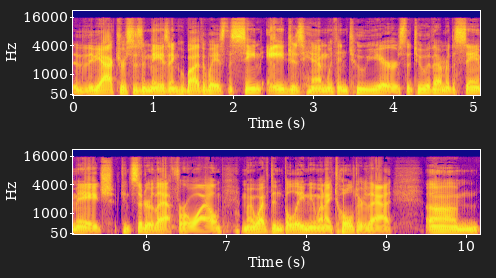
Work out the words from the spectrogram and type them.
the actress is amazing, who, by the way, is the same age as him within two years. The two of them are the same age. Consider that for a while. My wife didn't believe me when I told her that. Um,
